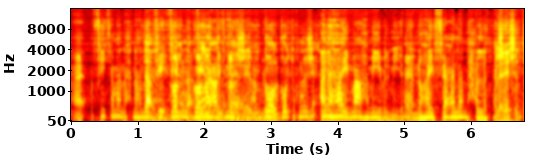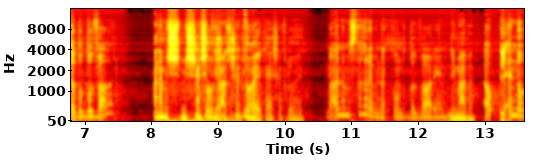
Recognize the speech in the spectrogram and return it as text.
آه، في كمان إحنا هلا لا في في goal- line technology. goal goal technology أنا. هاي معها 100% لأنه هاي فعلا حلت هلا. ليش أنت ضد الفار؟ أنا مش مش مش كثير شكله عاجبني شكله الفار. هيك إيه، شكله هيك ما أنا مستغرب إنك تكون ضد الفار يعني لماذا؟ أو لأنه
